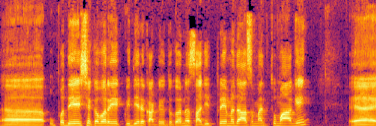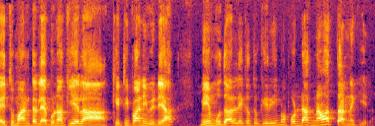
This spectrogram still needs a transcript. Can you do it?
අ, උපදේශකවරයෙක් විදිහට කටයුතු කරන සජිත් ප්‍රේමදාස මැතිතුමාගෙන් අ, එතුමන්ට ලැබුණා කියලා කෙටිපණිවිඩයක් මේ මුදල් එකතු කිරීම පොඩ්ඩක් නවත්තන්න කියලා.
